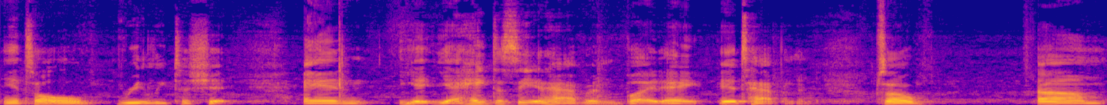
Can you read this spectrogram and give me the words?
It's all really to shit. And you, you hate to see it happen but hey it's happening. So um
